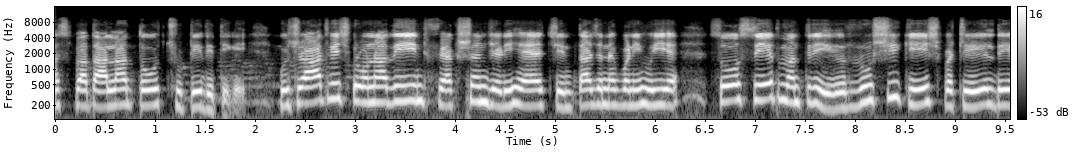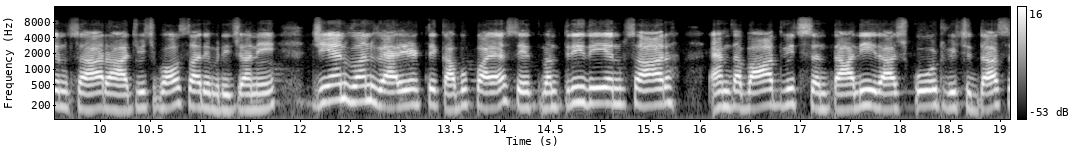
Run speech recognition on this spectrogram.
ਹਸਪਤਾਲਾਂ ਤੋਂ ਛੁੱਟੀ ਦਿੱਤੀ ਗਈ। ਗੁਜਰਾਤ ਵਿੱਚ ਕਰੋਨਾ ਦੀ ਇਨਫੈਕਸ਼ਨ ਜਿਹੜੀ ਹੈ ਚਿੰਤਾਜਨਕ ਬਣੀ ਹੋਈ ਹੈ। ਸੋ ਸਿਹਤ ਮੰਤਰੀ ਰੁਸ਼ੀਕੇਸ਼ ਪਟੇਲ ਦੇ ਅਨੁਸਾਰ ਰਾਜ ਵਿੱਚ ਬਹੁਤ ਸਾਰੇ ਮਰੀਜ਼ਾਂ ਨੇ JN1 ਵੈਰੀਐਂਟ ਤੇ ਕਾਬੂ ਪਾਇਆ। ਸਿਹਤ ਮੰਤਰੀ ਦੇ ਅਨੁਸਾਰ ਅਹਿਮਦਾਬਾਦ ਵਿੱਚ 47 ਰਾਜਕੋਟ ਵਿੱਚ 10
